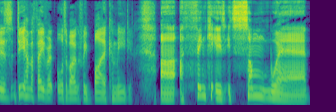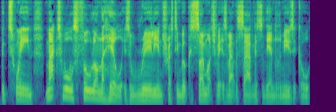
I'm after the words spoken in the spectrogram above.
Is do you have a favourite autobiography by a comedian? Uh, I think it is. It's somewhere between Max Wall's "Fool on the Hill" is a really interesting book because so much of it is about the sadness of the end of the musical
